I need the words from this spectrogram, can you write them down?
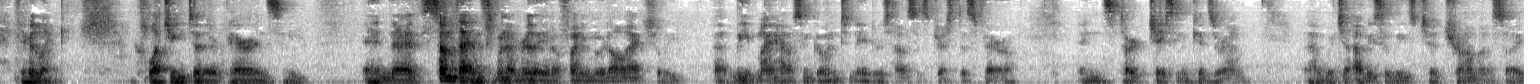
they're like clutching to their parents and and uh, sometimes when I'm really in a funny mood, I'll actually uh, leave my house and go into neighbors' houses dressed as Pharaoh and start chasing the kids around, uh, which obviously leads to trauma. So I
